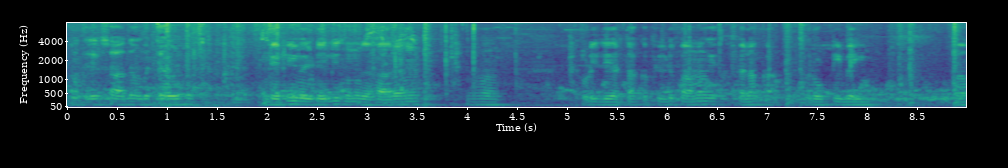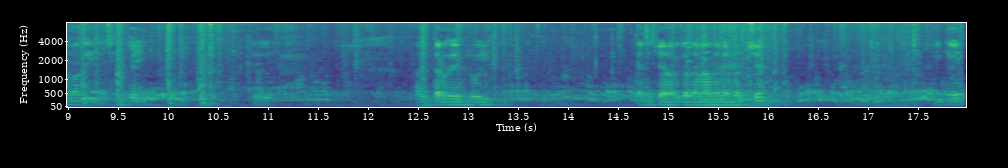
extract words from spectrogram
ਆਹ ਦੇਖ ਸਕਦੇ ਹੋ ਬੱਚਾ ਡੇਲੀ ਬਾਈ ਡੇਲੀ ਤੁਹਾਨੂੰ ਦਿਖਾ ਰਹੇ ਹਾਂ ਹਾਂ ਥੋੜੀ ਦੇਰ ਤੱਕ ਫੀਡ ਪਾਵਾਂਗੇ। ਪਹਿਲਾਂ ਰੋਟੀ ਬਈ ਪਾਵਾਂਗੇ ਜੀ, ਠੀਕ ਹੈ ਜੀ। ਤੇ ਇੱਧਰ ਦੇਖ ਲਓ ਜੀ। ਤਿੰਨ ਚਾਰ ਕੁ ਦੇ ਨੇ ਬੱਚੇ। ਠੀਕ ਹੈ ਜੀ।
